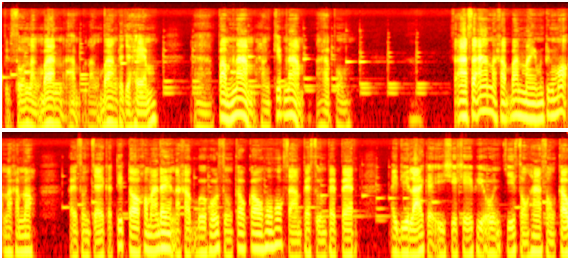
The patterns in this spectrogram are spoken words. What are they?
เป็นโซนหลังบ้านนะครับ หลังบ้านก็จะแถมปั๊มน้ำหางเก็บน้ำนะครับ ผมสะอาดสะอาดนะครับ บ้านใหม่มันถึงเหมาะนะครับเนาะใครสนใจก็ติดต่อเข้ามาได้นะครับ เบอร์โทรศูนย์เก้าเก้าหกหกสามแปดศูนย์แปดแปดไอดีไลน์กับ EKKPOG สองห้าสองเก้า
